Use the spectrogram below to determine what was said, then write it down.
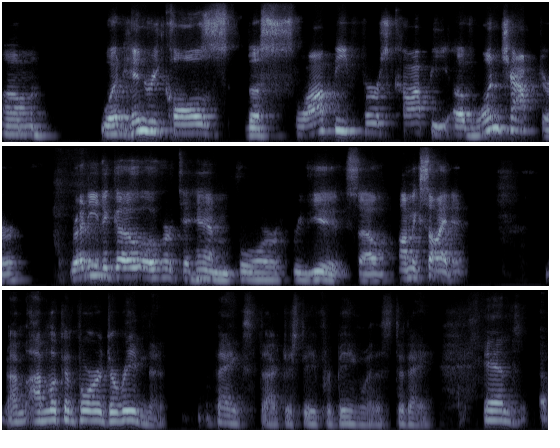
um, what Henry calls the sloppy first copy of one chapter ready to go over to him for review. So I'm excited. I'm, I'm looking forward to reading it. Thanks, Dr. Steve, for being with us today. And uh,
